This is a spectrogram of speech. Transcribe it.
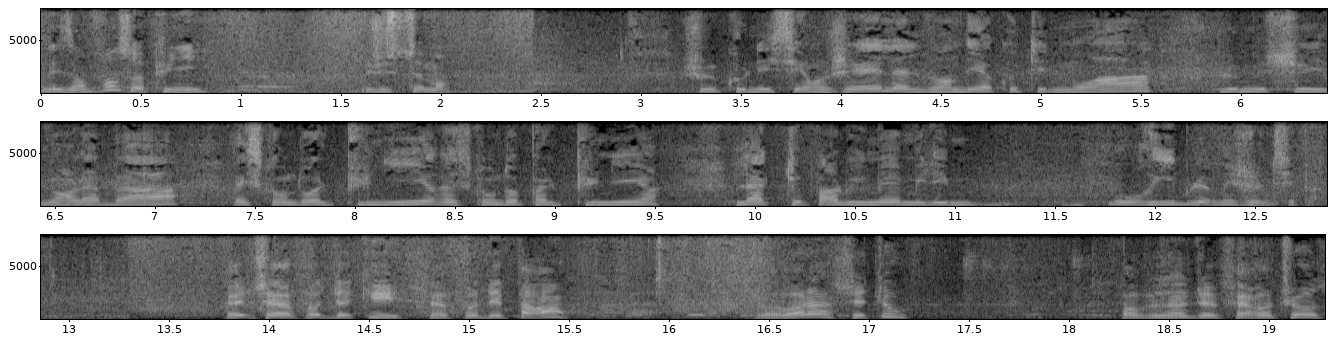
les enfants soient punis, justement. Je connaissais Angèle, elle vendait à côté de moi. Le monsieur, il vend là-bas. Est-ce qu'on doit le punir? Est-ce qu'on ne doit pas le punir? L'acte par lui-même, il est horrible, mais je ne sais pas. Eh, C'est la faute de qui? C'est la faute des parents. Ben voilà, c'est tout. Pas besoin de faire autre chose.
